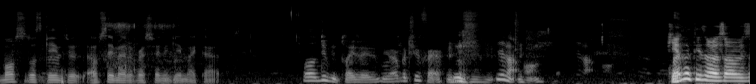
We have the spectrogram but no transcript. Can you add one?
Most of those games are. I'll say metaverse for any game like that. Well, do be PlayStation VR, but you're fair. You're not wrong. Games like these are always, always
